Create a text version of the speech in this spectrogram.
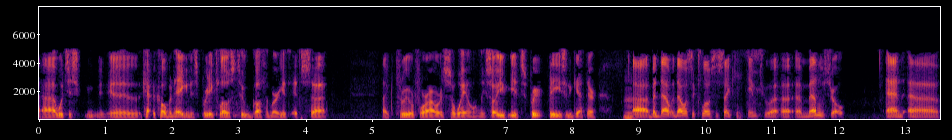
uh, which is uh, Copenhagen is pretty close to Gothenburg. It, it's uh, like three or four hours away only, so you, it's pretty easy to get there. Mm. Uh, but that that was the closest I came to a, a, a metal show, and uh,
